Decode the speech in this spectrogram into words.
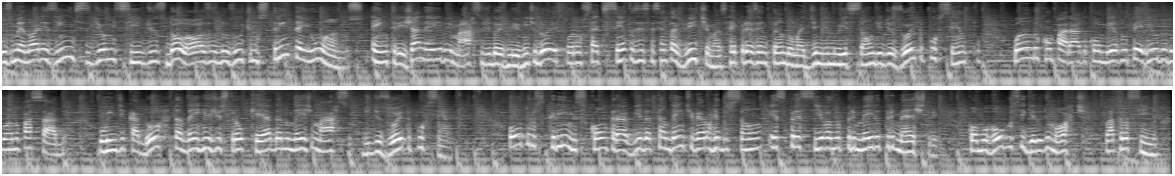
os menores índices de homicídios dolosos dos últimos 31 anos. Entre janeiro e março de 2022, foram 760 vítimas, representando uma diminuição de 18% quando comparado com o mesmo período do ano passado. O indicador também registrou queda no mês de março, de 18%. Outros crimes contra a vida também tiveram redução expressiva no primeiro trimestre, como roubo seguido de morte, latrocínio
